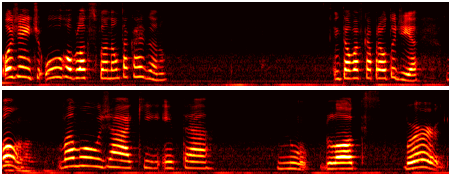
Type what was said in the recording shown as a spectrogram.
Ô, gente, o Roblox Fan não tá carregando. Então vai ficar pra outro dia. Bom, vamos já aqui entrar no Bloxburg.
